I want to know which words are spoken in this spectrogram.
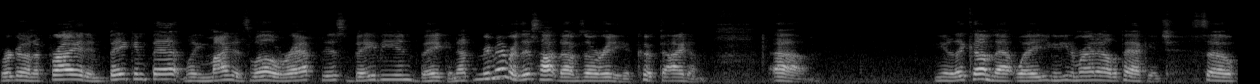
We're gonna fry it in bacon fat. We might as well wrap this baby in bacon. Now remember, this hot dog's already a cooked item. Um, you know, they come that way. You can eat them right out of the package. So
